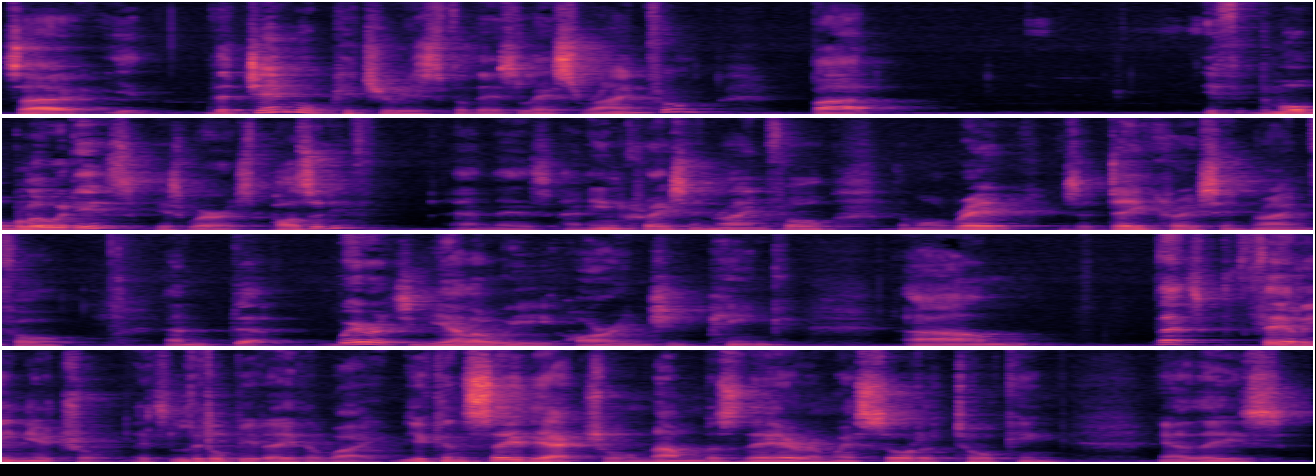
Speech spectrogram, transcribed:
so the general picture is for there's less rainfall, but if the more blue it is, is where it's positive, and there's an increase in rainfall. The more red is a decrease in rainfall, and the, where it's yellowy, orangey, pink, um, that's fairly neutral. It's a little bit either way. You can see the actual numbers there, and we're sort of talking, you know, these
